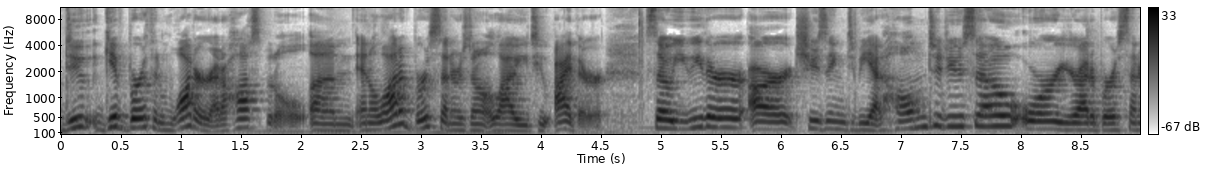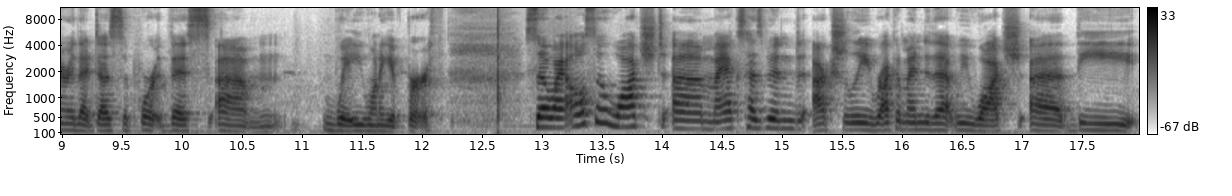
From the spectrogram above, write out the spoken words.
do give birth in water at a hospital um, and a lot of birth centers don't allow you to either. So you either are choosing to be at home to do so or you're at a birth center that does support this um, way you want to give birth. So i also watched um, my ex-husband actually recommended that we watch uh, the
